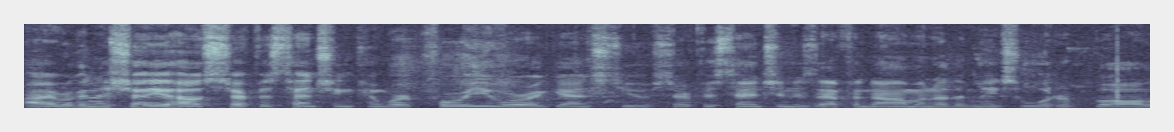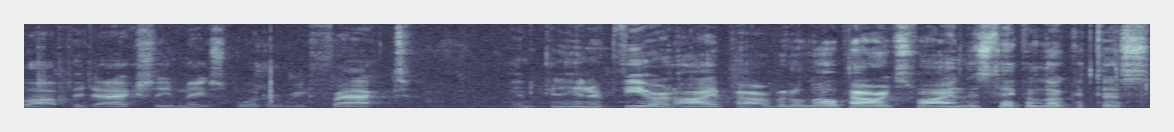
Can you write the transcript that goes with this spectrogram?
Alright, we're going to show you how surface tension can work for you or against you. Surface tension is that phenomena that makes water ball up. It actually makes water refract and can interfere at high power, but at low power it's fine. Let's take a look at this,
